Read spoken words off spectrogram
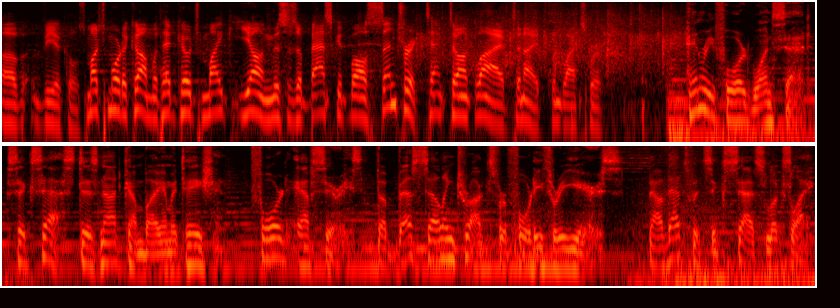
of vehicles. Much more to come with head coach Mike Young. This is a basketball centric Tech Talk Live tonight from Blacksburg. Henry Ford once said, Success does not come by imitation. Ford F Series, the best selling trucks for 43 years. Now that's what success looks like.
